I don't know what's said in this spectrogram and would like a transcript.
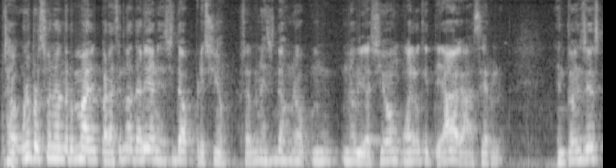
O sea, una persona normal para hacer una tarea necesita presión. O sea, tú necesitas una, un- una obligación o algo que te haga hacerlo. Entonces,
